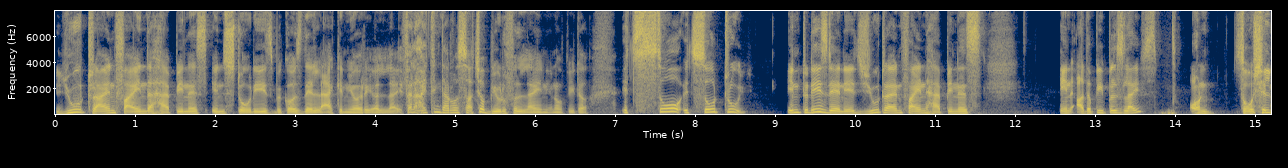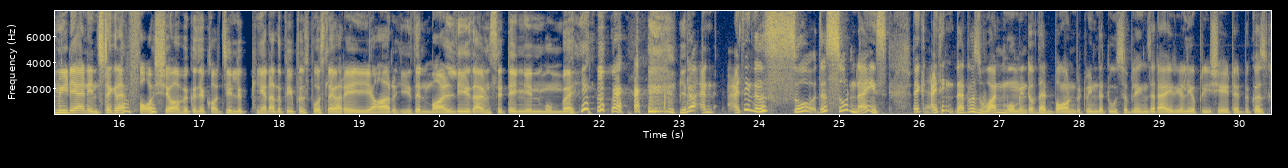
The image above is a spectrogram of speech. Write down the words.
you try and find the happiness in stories because they lack in your real life and i think that was such a beautiful line you know peter it's so it's so true in today's day and age you try and find happiness in other people's lives on social media and Instagram for sure because you're constantly looking at other people's posts like, "Hey, yaar, he's in Maldives, I'm sitting in Mumbai," you know. And I think that was so that was so nice. Like yeah. I think that was one moment of that bond between the two siblings that I really appreciated because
